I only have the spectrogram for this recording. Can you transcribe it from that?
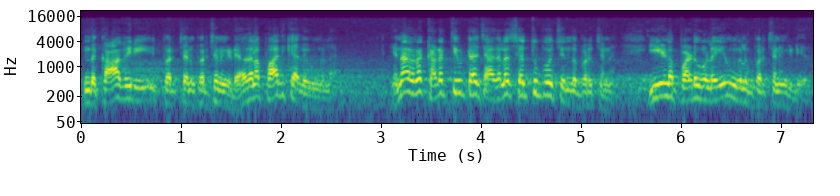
இந்த காவிரி பிரச்சனை பிரச்சனை கிடையாது. அதெல்லாம் பாதிக்காது இவங்களை. ஏன்னா அதெல்லாம் கடத்தி விட்டாச்சு. அதெல்லாம் செத்து போச்சு இந்த பிரச்சனை. ஈழ படுகொலையும் உங்களுக்கு பிரச்சனை கிடையாது.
